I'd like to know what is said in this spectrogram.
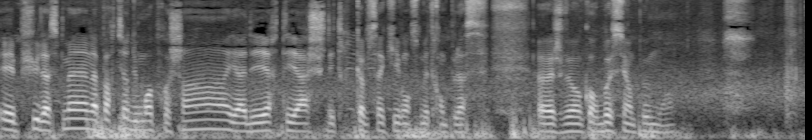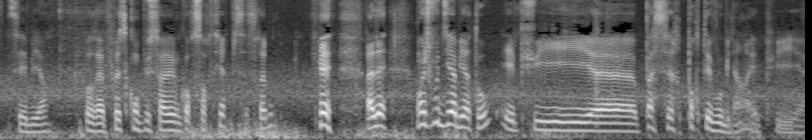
et puis la semaine, à partir du mois prochain, il y a des RTH, des trucs comme ça qui vont se mettre en place. je vais encore bosser un peu moins c'est bien. Faudrait presque qu'on puisse aller encore sortir, puis ça serait bon. Allez, moi je vous dis à bientôt, et puis euh, passez, portez-vous bien, et puis euh,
